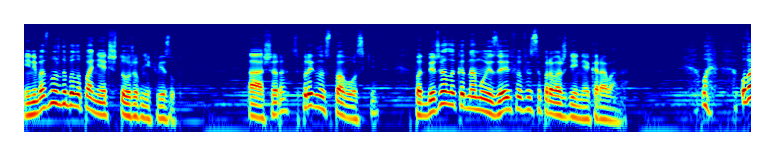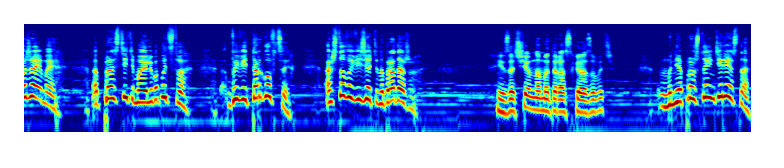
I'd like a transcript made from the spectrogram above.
и невозможно было понять, что же в них везут. Ашера, спрыгнув с повозки, подбежала к одному из эльфов из сопровождения каравана. «Уважаемые, простите мое любопытство, вы ведь торговцы. А что вы везете на продажу?» «И зачем нам это рассказывать?» «Мне просто интересно,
